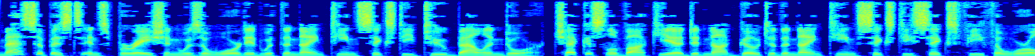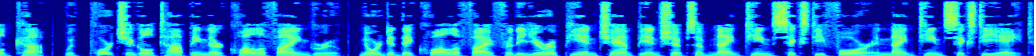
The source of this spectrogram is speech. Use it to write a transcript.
Masopust's inspiration was awarded with the 1962 Ballon d'Or. Czechoslovakia did not go to the 1966 FIFA World Cup, with Portugal topping their qualifying group, nor did they qualify for the European Championships of 1964 and 1968.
